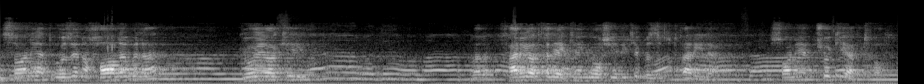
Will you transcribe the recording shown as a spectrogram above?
Insoniyat o'zini holi bilan go'yoki bir faryod qilayotganga o'xshaydiki bizni qutqaringlar. Insoniyat cho'kyapti hozir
